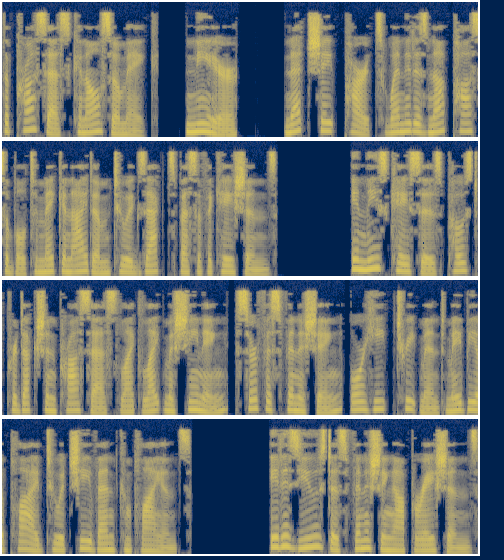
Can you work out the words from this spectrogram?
The process can also make near net shape parts when it is not possible to make an item to exact specifications. In these cases post-production process like light machining, surface finishing, or heat treatment may be applied to achieve end compliance. It is used as finishing operations.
